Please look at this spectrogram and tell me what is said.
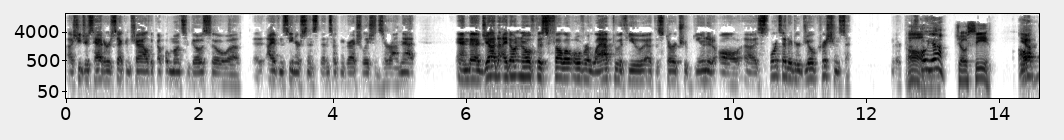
Uh, she just had her second child a couple months ago, so uh, I haven't seen her since then. So, congratulations to her on that. And uh, Judd, I don't know if this fellow overlapped with you at the Star Tribune at all. Uh, sports editor Joe Christensen. Their cousin. Oh, yeah. Joe C. Yep.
